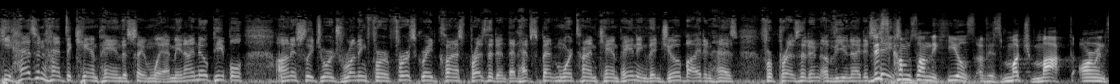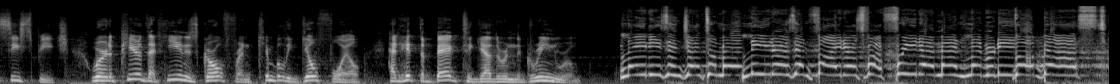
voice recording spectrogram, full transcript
he hasn't had to campaign the same way. I mean, I know people, honestly, George, running for first grade class president that have spent more time campaigning than Joe Biden has for president of the United This States. This comes on the heels of his much mocked RNC speech, where it appeared that he and his girlfriend, Kimberly Guilfoyle, had hit the bag together in the green room. Ladies and gentlemen, leaders and fighters for freedom and liberty, the best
